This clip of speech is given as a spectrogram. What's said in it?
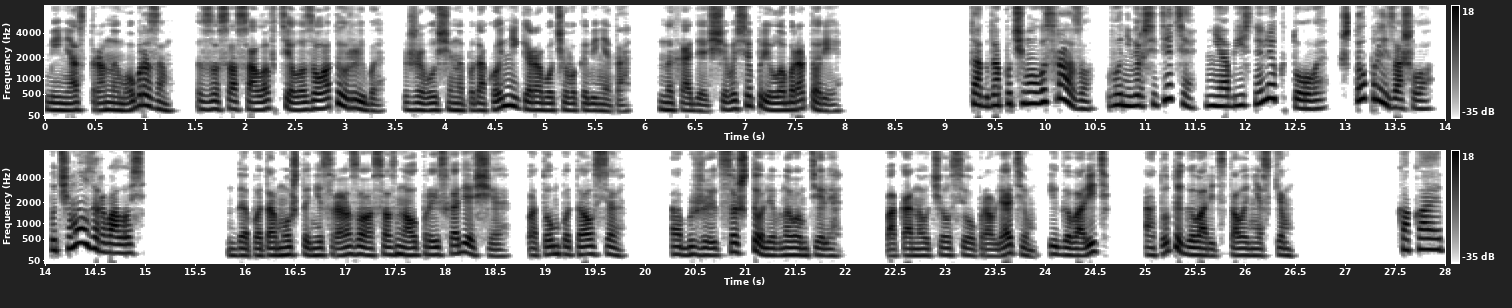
Меня странным образом засосало в тело золотой рыбы, живущей на подоконнике рабочего кабинета, находящегося при лаборатории. Тогда почему вы сразу в университете не объяснили, кто вы, что произошло, почему взорвалось? Да потому что не сразу осознал происходящее, потом пытался обжиться, что ли, в новом теле, пока научился управлять им и говорить, а тут и говорить стало не с кем. «Какая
